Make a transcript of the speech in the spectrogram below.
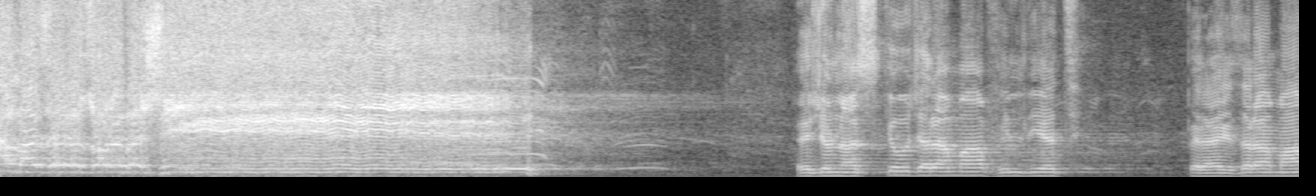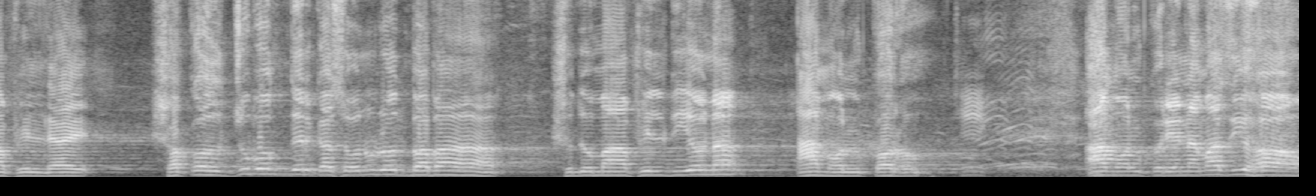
নামাজের জোরে বেশি। এই জন্য আজকেও যারা মাহফিল দিয়েছে, প্রায় যারা মাহফিল দেয়, সকল যুবকদের কাছে অনুরোধ, বাবা শুধু মাহফিল দিও না আমল করো। আমল করে নামাজি হও।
